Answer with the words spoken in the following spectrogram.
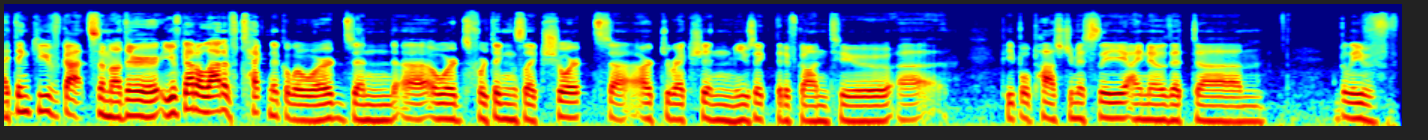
I think you've got some other. You've got a lot of technical awards and uh, awards for things like shorts, uh, art direction, music that have gone to uh, people posthumously. I know that um, I believe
